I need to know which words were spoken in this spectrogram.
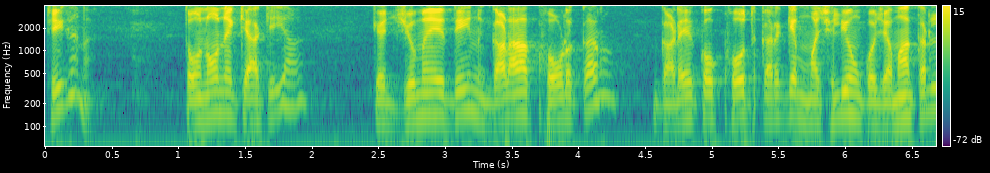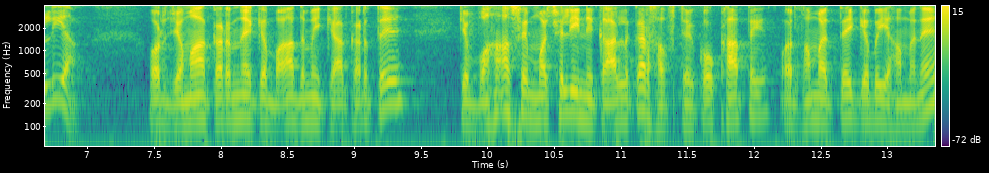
ٹھیک ہے نا؟ تو انہوں نے کیا کیا کہ جمعے دن گڑا کھوڑ کر گڑے کو کھود کر کے مچھلیوں کو جمع کر لیا۔ اور جمع کرنے کے بعد میں کیا کرتے کہ وہاں سے مچھلی نکال کر ہفتے کو کھاتے اور سمجھتے کہ بھئی ہم نے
